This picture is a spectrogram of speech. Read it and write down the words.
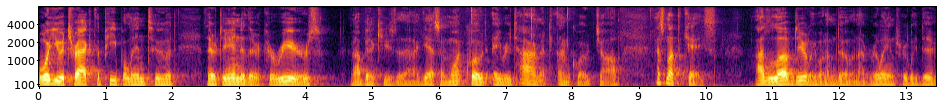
Or you attract the people into it that are at the end of their careers, and I've been accused of that, I guess, and want, quote, a retirement, unquote, job that's not the case. I love dearly what I'm doing. I really and truly do.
